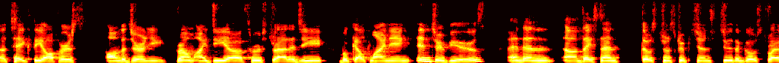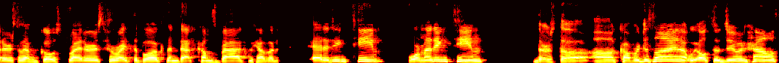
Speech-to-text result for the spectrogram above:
uh, take the authors on the journey from idea through strategy, book outlining, interviews, and then uh, they send those transcriptions to the ghostwriters who have ghostwriters who write the book. Then that comes back. We have an editing team, formatting team. There's the uh, cover design that we also do in house.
